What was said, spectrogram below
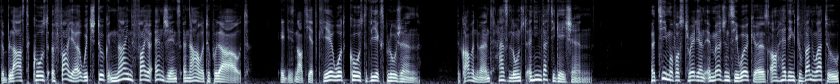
The blast caused a fire which took nine fire engines an hour to put out. It is not yet clear what caused the explosion. The government has launched an investigation. A team of Australian emergency workers are heading to Vanuatu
